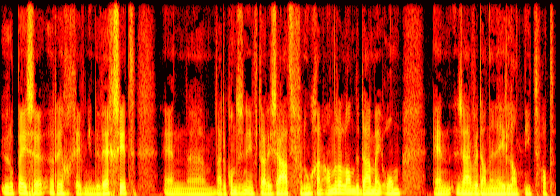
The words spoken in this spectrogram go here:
Europese regelgeving in de weg zit. En nou, er komt dus een inventarisatie van hoe gaan andere landen daarmee om. En zijn we dan in Nederland niet wat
